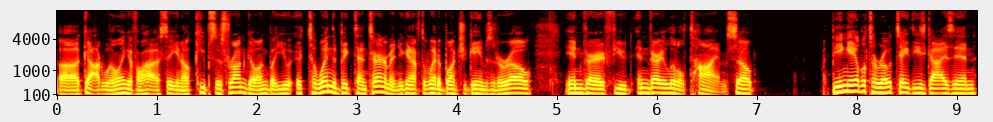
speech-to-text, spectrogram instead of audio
Uh, God willing, if Ohio State you know keeps this run going, but you to win the Big Ten tournament, you're going to have to win a bunch of games in a row in very few in very little time. So being able to rotate these guys in,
